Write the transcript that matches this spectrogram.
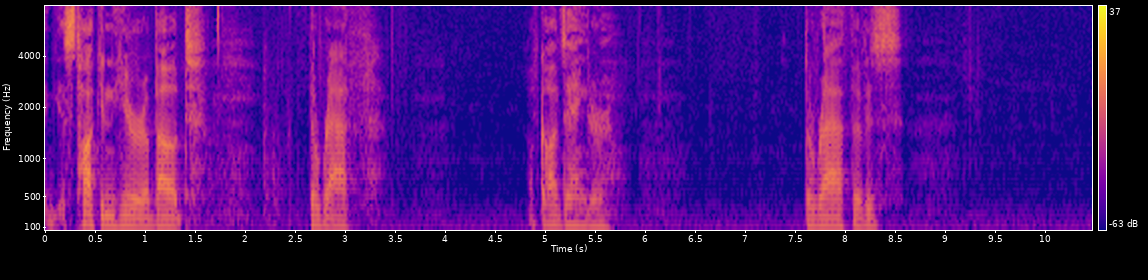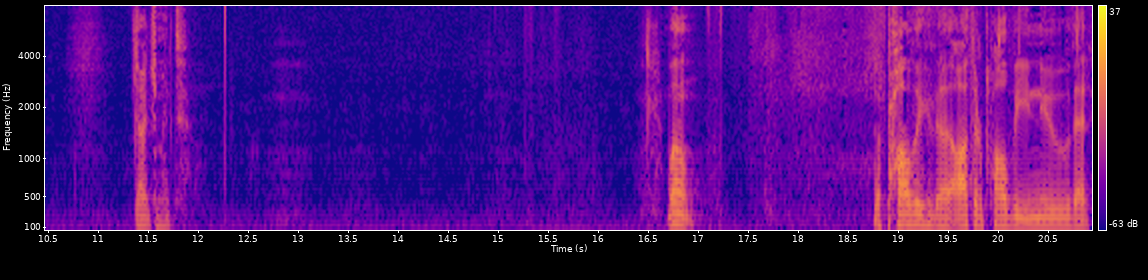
is talking here about the wrath of God's anger, the wrath of his judgment. Well, the probably the author probably knew that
